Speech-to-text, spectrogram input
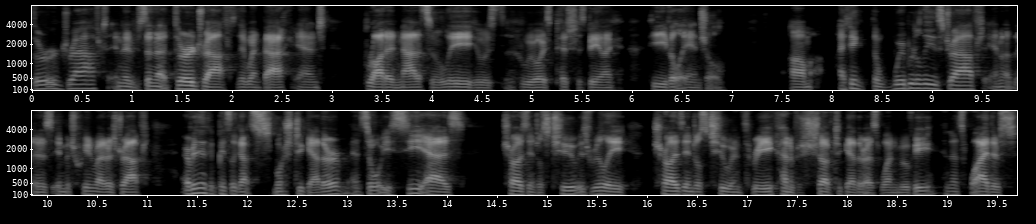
third draft. And it was in that third draft they went back and brought in Madison Lee, who was who we always pitched as being like the evil angel. Um, I think the Wibberleys draft and uh, this in between writers draft, everything basically got smushed together. And so what you see as Charlie's Angels 2 is really Charlie's Angels 2 and 3 kind of shoved together as one movie. And that's why there's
